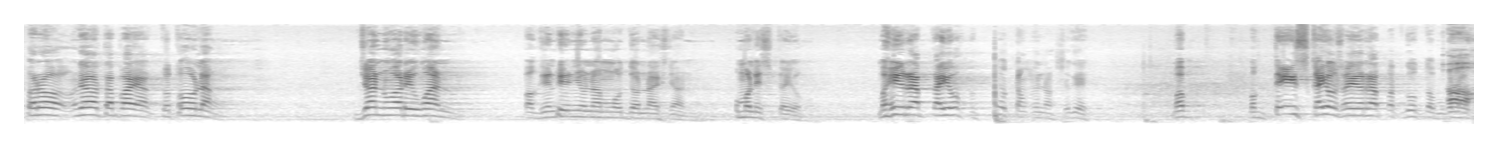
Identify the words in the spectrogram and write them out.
Pero hindi ako tapayag, totoo lang. January 1, pag hindi nyo na modernize yan, umalis kayo. Mahirap kayo, putang ina, sige. Mag, magtiis kayo sa hirap at gutom. Ah.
